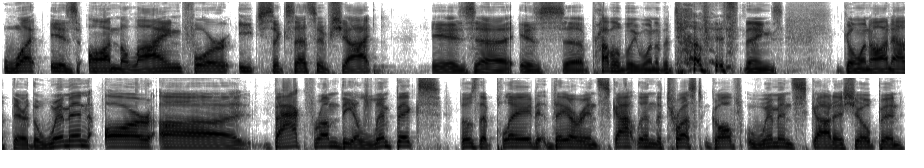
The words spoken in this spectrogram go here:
what is on the line for each successive shot is uh, is uh, probably one of the toughest things going on out there. The women are uh, back from the Olympics. Those that played, they are in Scotland. The Trust Golf Women's Scottish Open,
